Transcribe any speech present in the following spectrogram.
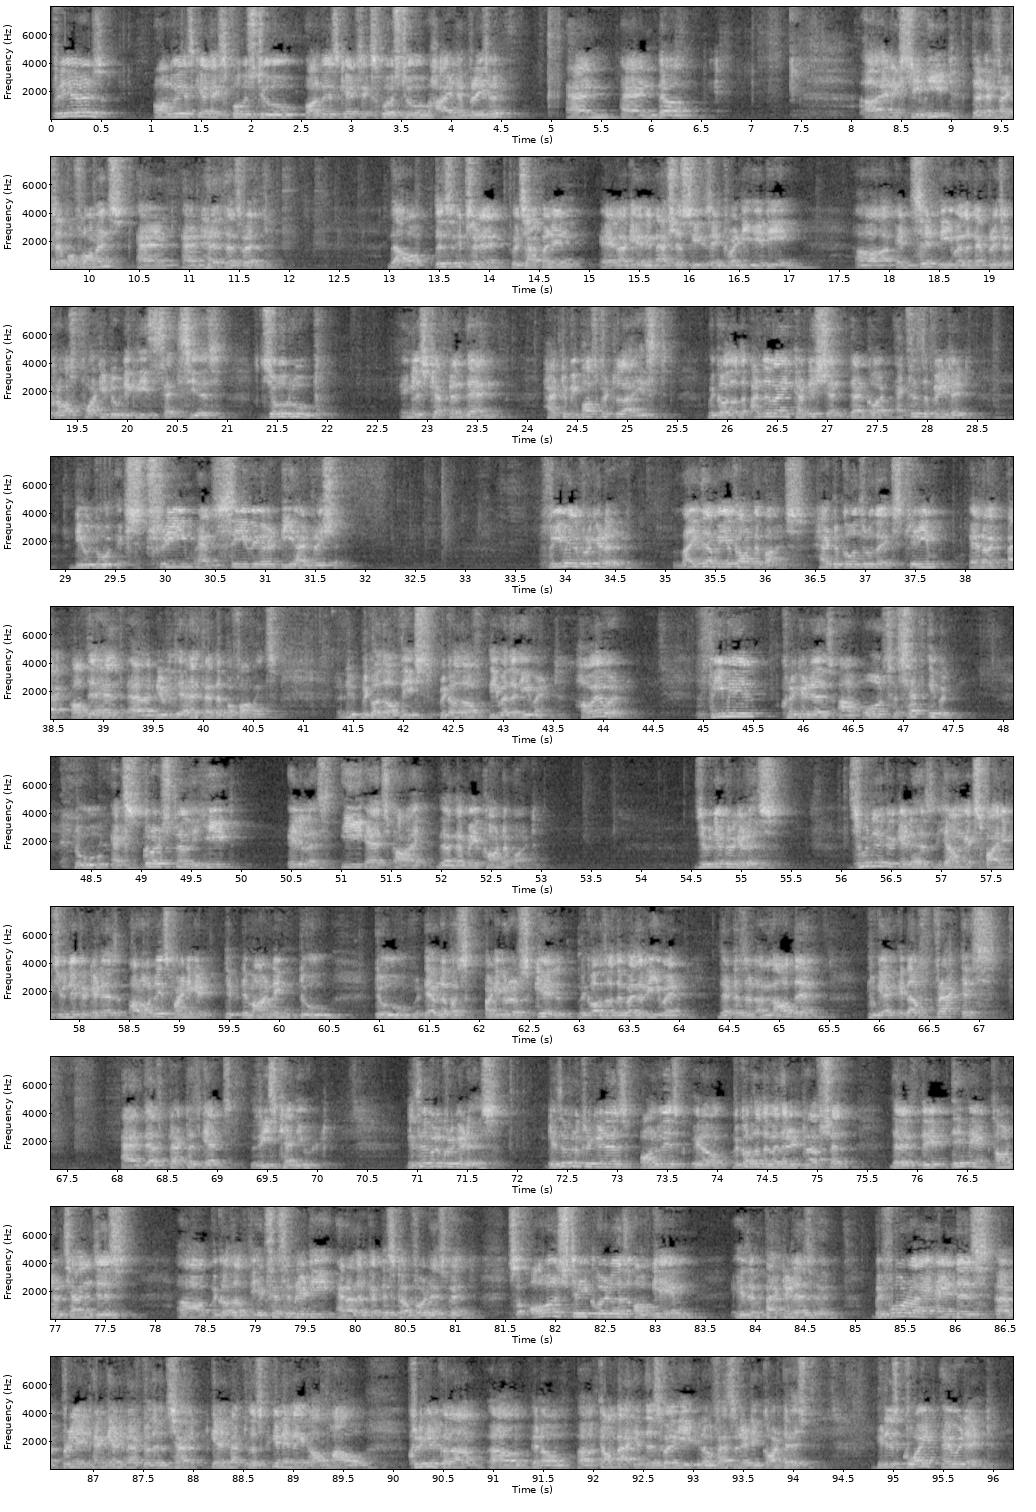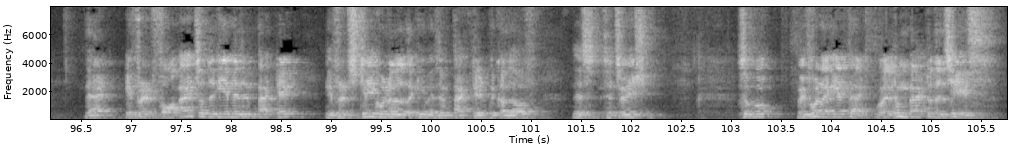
Players always get exposed to always gets exposed to high temperature and and. Um, uh, and extreme heat that affects their performance and, and health as well. Now, this incident, which happened in, in again in Ashes series in 2018 uh, in Sydney, where the temperature crossed 42 degrees Celsius, Joe Root, English captain then, had to be hospitalized because of the underlying condition that got exacerbated due to extreme and severe dehydration. Female cricketer, like their male counterparts, had to go through the extreme you know, impact of their health uh, due to their health and the performance because of the because of the weather event. However, female cricketers are more susceptible to exertional heat illness (EHI) than their male counterpart. Junior cricketers. Junior cricketers, young aspiring junior cricketers, are always finding it demanding to to develop a particular skill because of the weather event that doesn't allow them to get enough practice and their practice gets rescheduled. Disabled cricketers. Disabled cricketers always, you know, because of the weather interruption, they, they may encounter challenges uh, because of the accessibility and other discomfort as well. So all stakeholders of game is impacted as well. Before I end this uh, break and get back to the chat, get back to the second inning of how cricket gonna, uh, you know, uh, come back in this very, you know, fascinating contest, it is quite evident that different formats of the game is impacted, different stakeholders of the game is impacted because of this situation. So before I get that, welcome back to the chase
